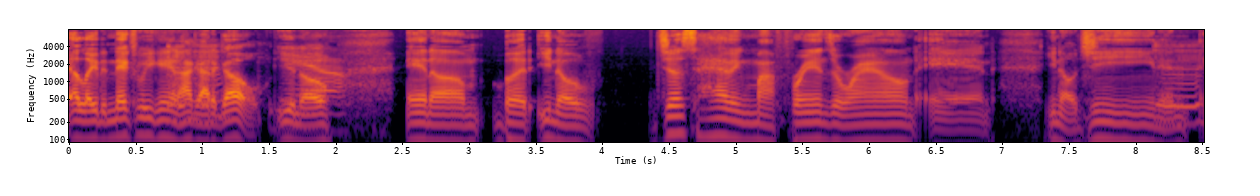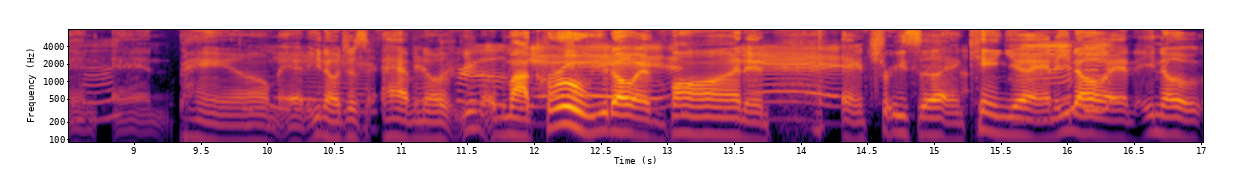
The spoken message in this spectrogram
L.A. the next weekend, I got to go. You know, and um, but you know, just having my friends around and you know Jean and Mhm. and and Pam and you know just having those you know crew, my crew you know and Vaughn and yes. and Teresa and Kenya and you know Mhm. and you know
